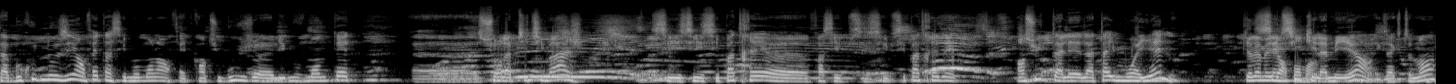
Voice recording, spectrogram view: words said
as beaucoup de nausées en fait à ces moments-là en fait quand tu bouges euh, les mouvements de tête euh, sur la petite image, c'est c'est c'est pas très euh, enfin c'est c'est pas très net. Ensuite t'as la taille moyenne, Quelle est la meilleure celle-ci qui est la meilleure exactement,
